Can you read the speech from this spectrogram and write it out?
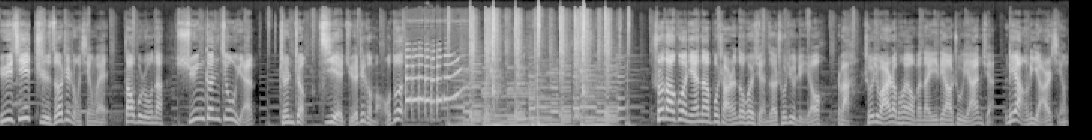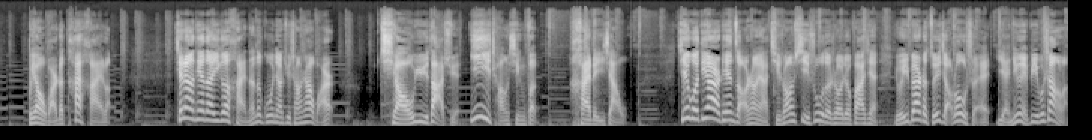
与其指责这种行为，倒不如呢寻根究源，真正解决这个矛盾。说到过年呢，不少人都会选择出去旅游，是吧？出去玩的朋友们呢，一定要注意安全，量力而行，不要玩的太嗨了。前两天呢，一个海南的姑娘去长沙玩。巧遇大雪，异常兴奋，嗨了一下午。结果第二天早上呀，起床洗漱的时候就发现有一边的嘴角漏水，眼睛也闭不上了，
